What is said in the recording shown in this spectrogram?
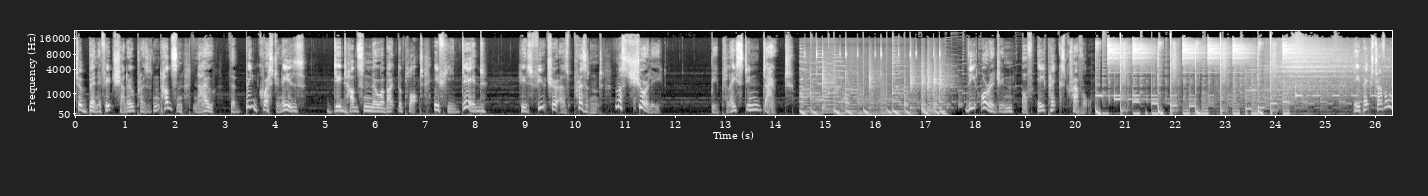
to benefit Shadow President Hudson. Now, the big question is did Hudson know about the plot? If he did, his future as president must surely be placed in doubt. The origin of apex travel. Apex Travel,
